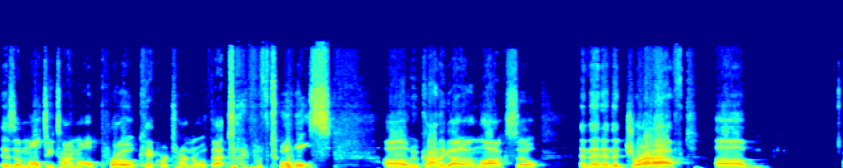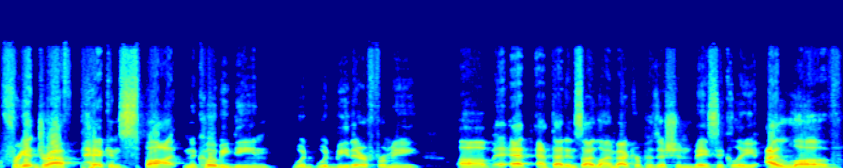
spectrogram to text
is a multi-time all-pro kick returner with that type of tools, uh, who kind of got unlocked. So, and then in the draft, um, forget draft pick and spot. Nakobe Dean would would be there for me um, at, at that inside linebacker position. Basically, I love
